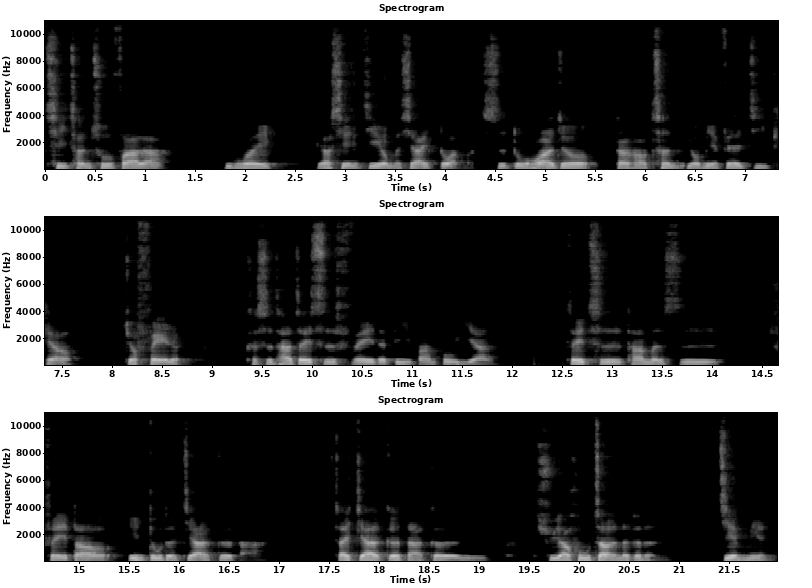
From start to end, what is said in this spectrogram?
启程出发啦。因为要衔接我们下一段嘛，史都华就刚好趁有免费的机票就飞了。可是他这次飞的地方不一样，这次他们是飞到印度的加尔各答，在加尔各答跟需要护照的那个人见面。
